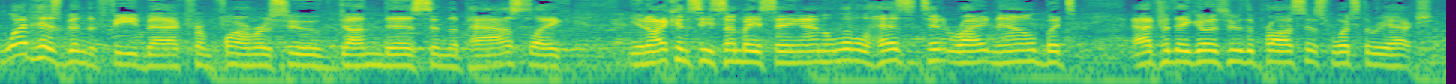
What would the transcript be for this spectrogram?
What has been the feedback from farmers who've done this in the past? Like, you know, I can see somebody saying, I'm a little hesitant right now, but after they go through the process, what's the reaction?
